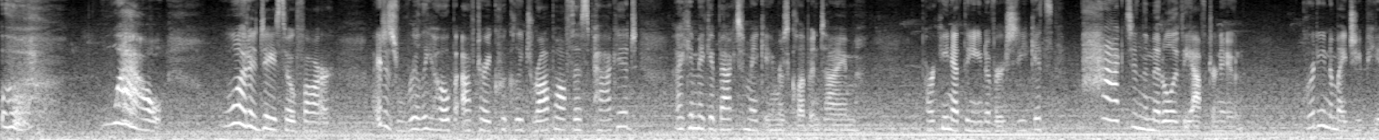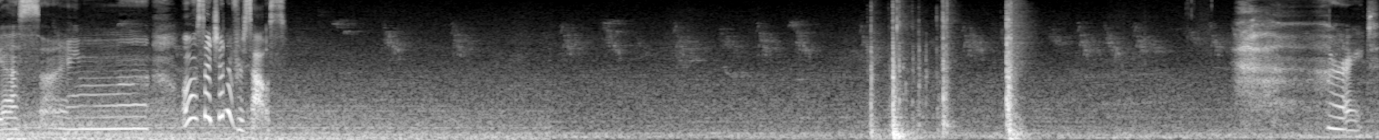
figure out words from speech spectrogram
Ugh. Wow, what a day so far. I just really hope after I quickly drop off this package, I can make it back to my Gamers Club in time. Parking at the university gets packed in the middle of the afternoon. According to my GPS, I'm uh, almost at Jennifer's house. All right.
